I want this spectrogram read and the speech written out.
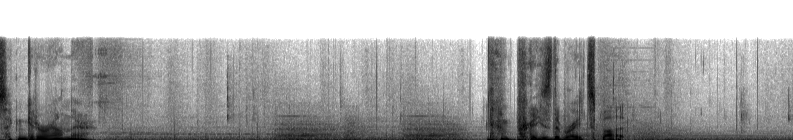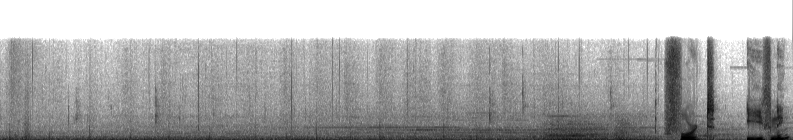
Guess I can get around there. Praise the bright spot. Fort Evening?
